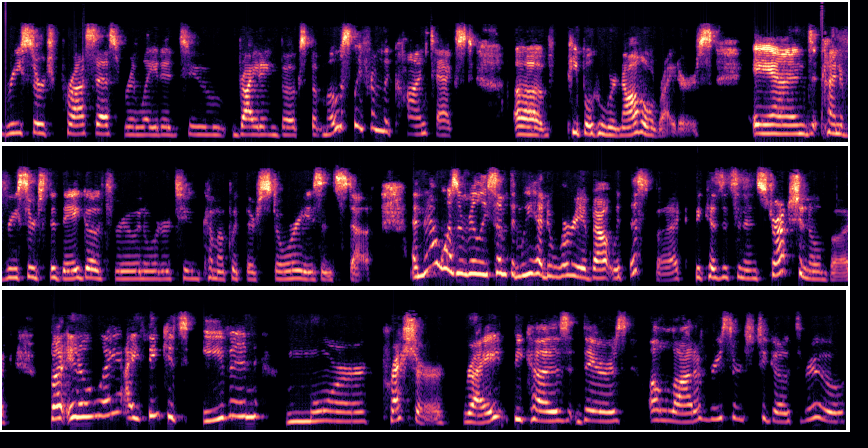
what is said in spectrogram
research process related to writing books, but mostly from the context of people who were novel writers and kind of research that they go through in order to come up with their stories and stuff. And that wasn't really something we had to worry about with this book because it's an instructional book. But in a way, I think it's even more pressure, right? Because there's a lot of research to go through.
